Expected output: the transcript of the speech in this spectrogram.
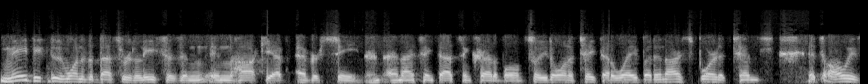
maybe one of the best releases in, in hockey I've ever seen. And, and I think that's incredible. So you don't want to take that away. But in our sport, it tends, it's always,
